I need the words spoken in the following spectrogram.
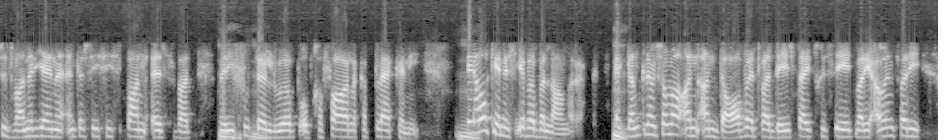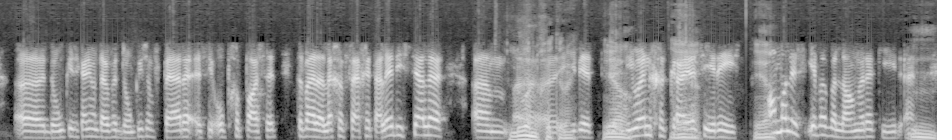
soos wanneer jy in 'n intersessie span is wat met die voete mm. loop op gevaarlike plekke nie mm. elkeen is ewe belangrik ek mm. dink nou sommer aan aan Dawid wat destyds gesê het maar die ouens wat die uh donkies, ek kan nie onthou of donkies of perde is nie opgepas het terwyl hulle geveg het. Hulle het dieselfde um loon uh, gekry. jy weet, ja. loon gekry ja. as die res. Ja. Almal is ewe belangrik hierin. Mm.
